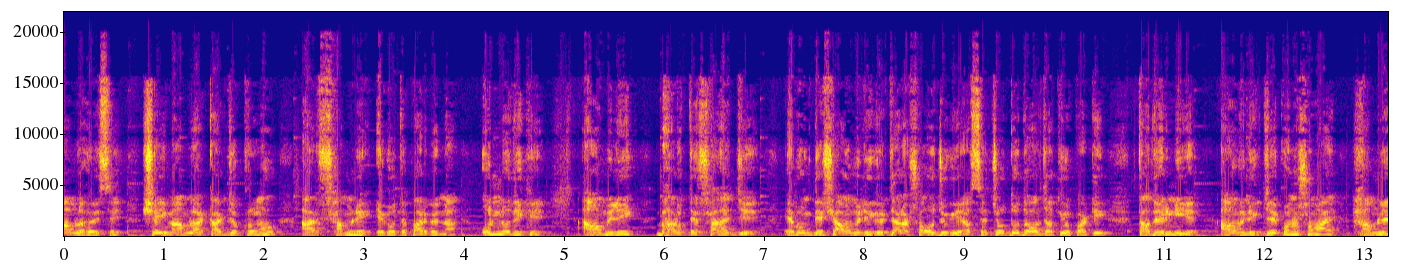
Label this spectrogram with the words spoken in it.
মামলা হয়েছে, সেই মামলার কার্যক্রমও আর সামনে এগোতে পারবে না। অন্যদিকে, আওয়ামী লীগ ভারতের সাহায্যে এবং দেশে আওয়ামী লীগের যারা সহযোগী আছে, চোদ্দ দল জাতীয় পার্টি, তাদের নিয়ে আওয়ামী লীগ যে কোনো সময় হামলে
